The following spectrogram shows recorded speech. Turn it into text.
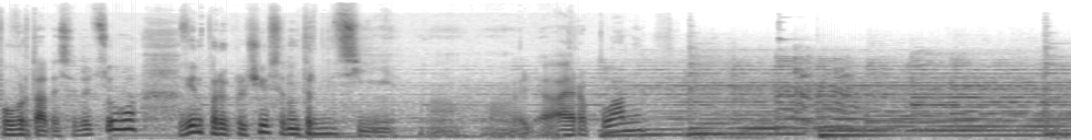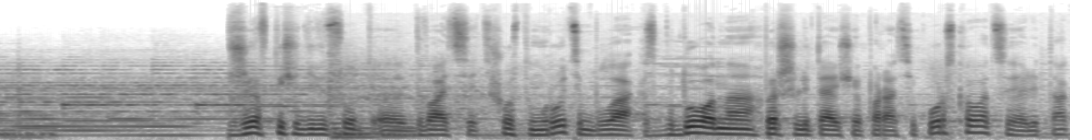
повертатися до цього. Він переключився на традиційні аероплани. Вже в 1926 році була збудована перший літаючий апарат Сікорського. Це літак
